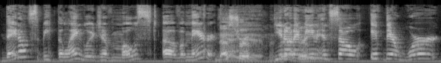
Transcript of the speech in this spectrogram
they don't speak the language of most of America. That's true. yeah, yeah. You know what I mean? And so, if there were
